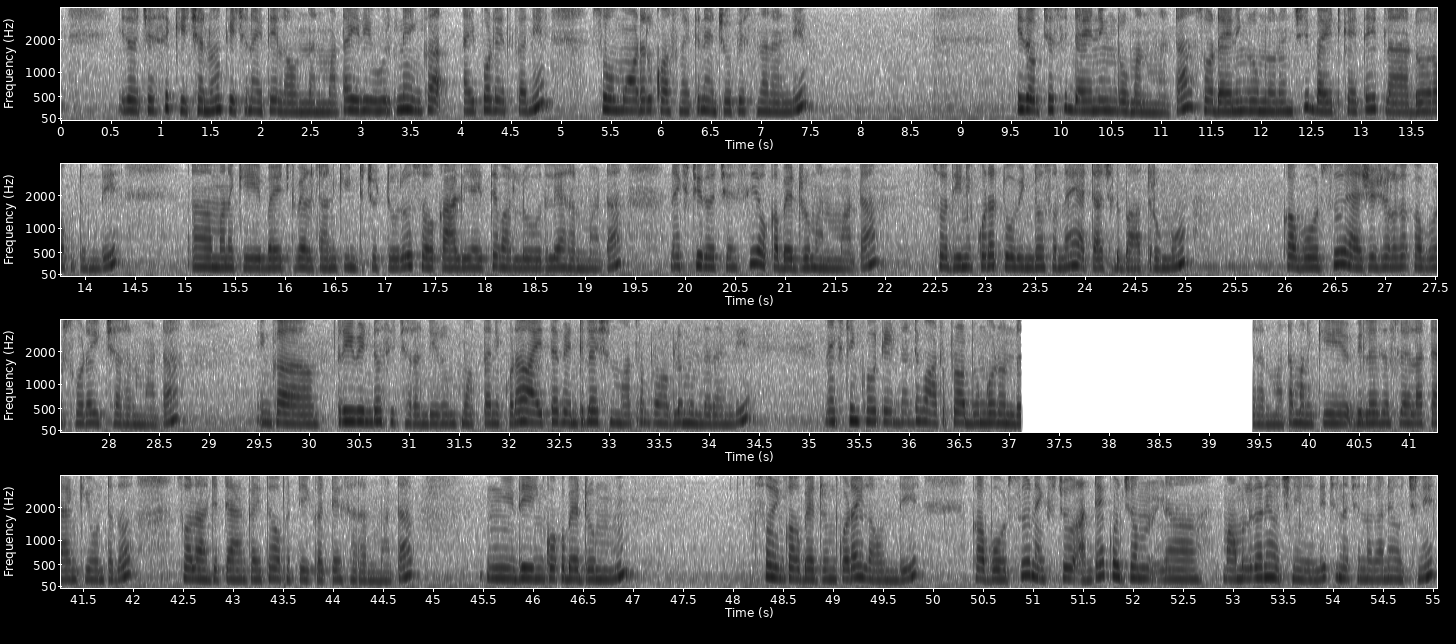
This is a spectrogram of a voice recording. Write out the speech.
ఇది వచ్చేసి కిచెన్ కిచెన్ అయితే ఇలా ఉందన్నమాట. ఇది ఊరికనే ఇంకా అయిపోలేదు కానీ సో మోడల్ కోసం అయితే నేను చూపిస్తున్నానండి. ఇది వచ్చేసి డైనింగ్ రూమ్ అనమాట సో డైనింగ్ రూమ్లో నుంచి బయటకి అయితే ఇట్లా డోర్ ఒకటి ఉంది. మనకి బయటికి వెళ్ళటానికి ఇంటి చుట్టూరు. సో ఖాళీ అయితే వాళ్ళు వదిలేరనమాట నెక్స్ట్ ఇది వచ్చేసి ఒక బెడ్రూమ్ అనమాట సో దీనికి కూడా టూ విండోస్ ఉన్నాయి. అటాచ్డ్ బాత్రూము కబోర్డ్స్ యాజ్ యూజువల్గా కబోర్డ్స్ కూడా ఇచ్చారనమాట ఇంకా త్రీ విండోస్ ఇచ్చారండి ఈ రూమ్ మొత్తానికి కూడా. అయితే వెంటిలేషన్ మాత్రం ప్రాబ్లం ఉండదండి. నెక్స్ట్ ఇంకోటి ఏంటంటే వాటర్ ప్రాబ్లం కూడా ఉండదు. అనమాట. మనకి విలేజెస్లో ఎలా ట్యాంకీ ఉంటుందో సో అలాంటి ట్యాంక్ అయితే ఒకటి కట్టేశారనమాట. ఇది ఇంకొక బెడ్రూమ్ సో ఇంకొక బెడ్రూమ్ కూడా ఇలా ఉంది. కబోర్డ్స్ నెక్స్ట్ అంటే కొంచెం మామూలుగానే వచ్చినాయండి చిన్న చిన్నగానే వచ్చినాయి.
